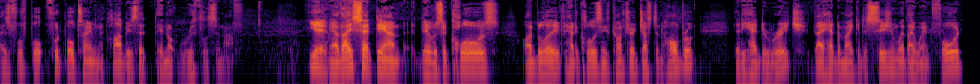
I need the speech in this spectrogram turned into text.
as a football football team and a club is that they're not ruthless enough. yeah, Now they sat down. There was a clause, I believe, had a clause in his contract, Justin Holbrook, that he had to reach. They had to make a decision where they went forward.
